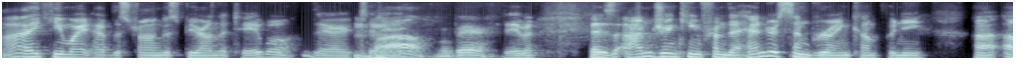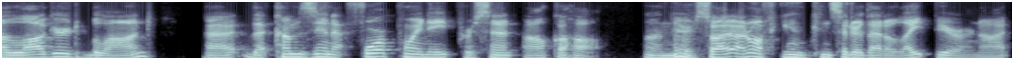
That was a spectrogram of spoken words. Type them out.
I think you might have the strongest beer on the table there today. Wow, Robert. David, as I'm drinking from the Henderson Brewing Company, uh, a lagered blonde uh, that comes in at 4.8 percent alcohol on there. Hmm. So I, I, don't know if you can consider that a light beer or not.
